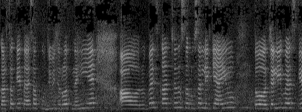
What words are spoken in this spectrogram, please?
कर सके तो ऐसा कुछ भी ज़रूरत नहीं है। और मैं इसका अच्छा सा सोल्यूशन लेके आई हूँ। तो चलिए मैं इसके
